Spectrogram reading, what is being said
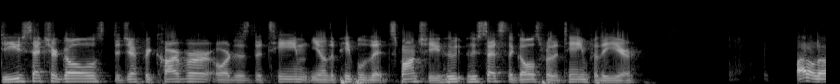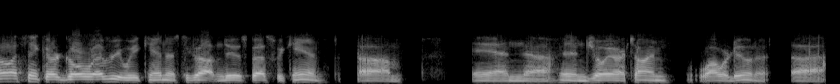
Do you set your goals to Jeffrey Carver, or does the team, you know, the people that sponsor you, who who sets the goals for the team for the year? I don't know. I think our goal every weekend is to go out and do as best we can, um, and, uh, enjoy our time while we're doing it. Uh,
